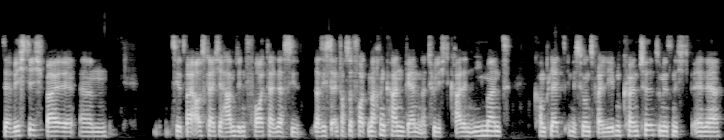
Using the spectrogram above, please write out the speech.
sehr wichtig, weil ähm, CO2-Ausgleiche haben den Vorteil, dass sie, dass ich es einfach sofort machen kann, während natürlich gerade niemand komplett emissionsfrei leben könnte, zumindest nicht in der,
